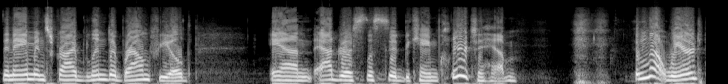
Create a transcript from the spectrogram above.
The name inscribed Linda Brownfield and address listed became clear to him. Isn't that weird?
